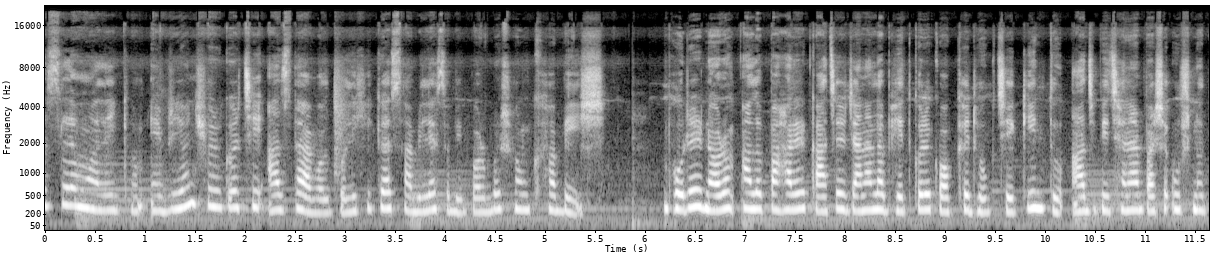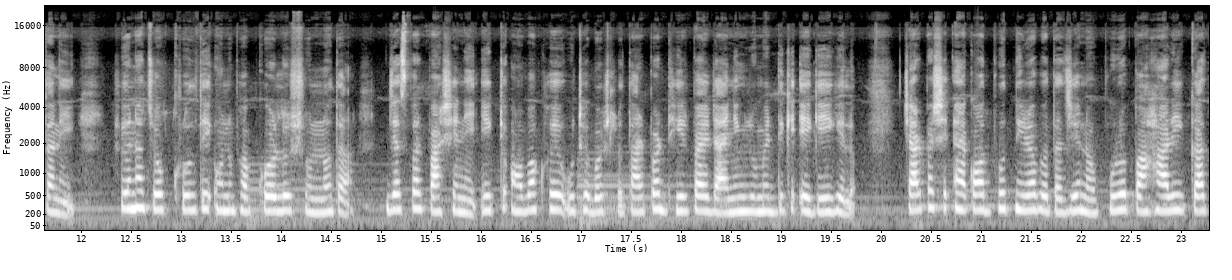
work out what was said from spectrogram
আসসালামু আলাইকুম, এভরিওয়ান শুরু করছি আজ দা গল্প লেখিকা সাবিলা সাবি পর্ব সংখ্যা বিশ। ভোরের নরম আলো পাহাড়ের কাচের জানালা ভেদ করে কক্ষে ঢুকছে, কিন্তু আজ বিছানার পাশে উষ্ণতা নেই। ফিওনা চোখ খুলতেই অনুভব করল শূন্যতা। জাসপার পাশে নেই, একটু অবাক হয়ে উঠে বসল, তারপর ধীর পায়ে ডাইনিং রুমের দিকে এগিয়ে গেল। চারপাশে এক অদ্ভুত নীরবতা যেন, পুরো পাহাড়ি কাজ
